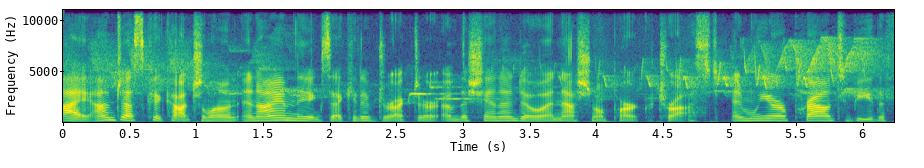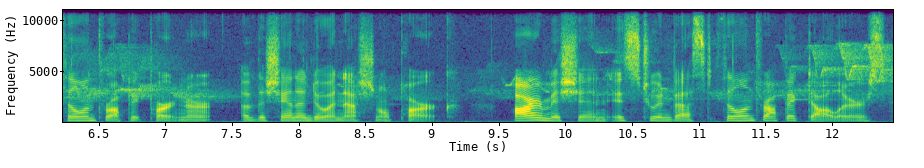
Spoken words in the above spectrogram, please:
Hi, I'm Jessica Cocciolone, and I am the Executive Director of the Shenandoah National Park Trust, and we are proud to be the philanthropic partner of the Shenandoah National Park. Our mission is to invest philanthropic dollars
